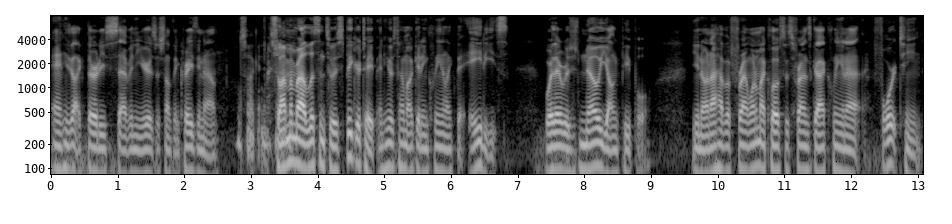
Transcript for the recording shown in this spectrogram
and he's got like 37 years or something crazy now. It's fucking So I remember I listened to his speaker tape, and he was talking about getting clean in like the 80s, where there was no young people, you know. And I have a friend, one of my closest friends, got clean at 14,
